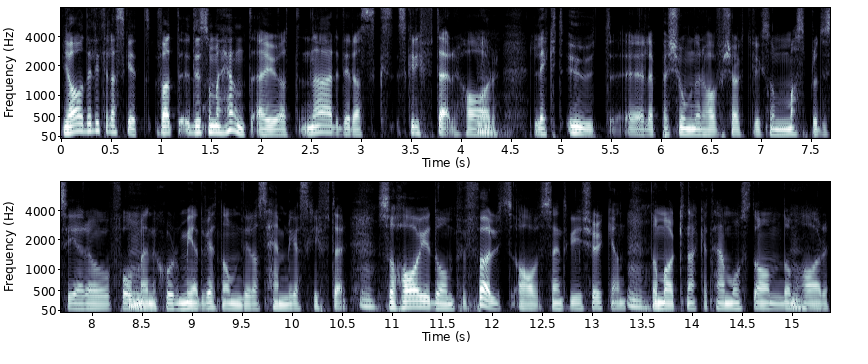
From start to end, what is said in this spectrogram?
Ja, det är lite läskigt. För att det som har hänt är ju att när deras sk- skrifter har Mm. läckt ut eller personer har försökt liksom massproducera och få Mm. människor medvetna om deras hemliga skrifter Mm. så har ju de förföljts av Scientologykyrkan. Mm. De har knackat hemma hos dem, de Mm. har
